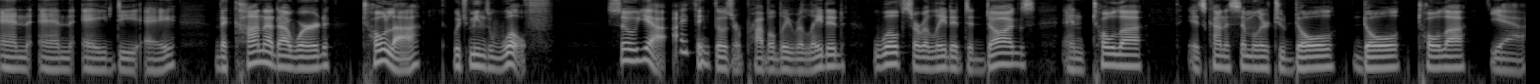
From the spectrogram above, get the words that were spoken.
N N A D A. The Kannada word tola, which means wolf. So, yeah, I think those are probably related. Wolves are related to dogs, and tola is kind of similar to dole, dole, tola. Yeah,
